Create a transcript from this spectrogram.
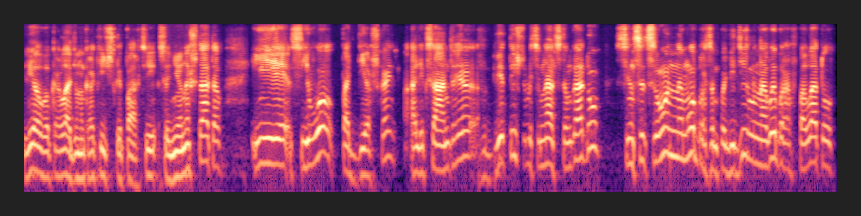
левого крыла Демократической партии Соединенных Штатов. И с его поддержкой Александрия в 2018 году сенсационным образом победила на выборах в Палату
